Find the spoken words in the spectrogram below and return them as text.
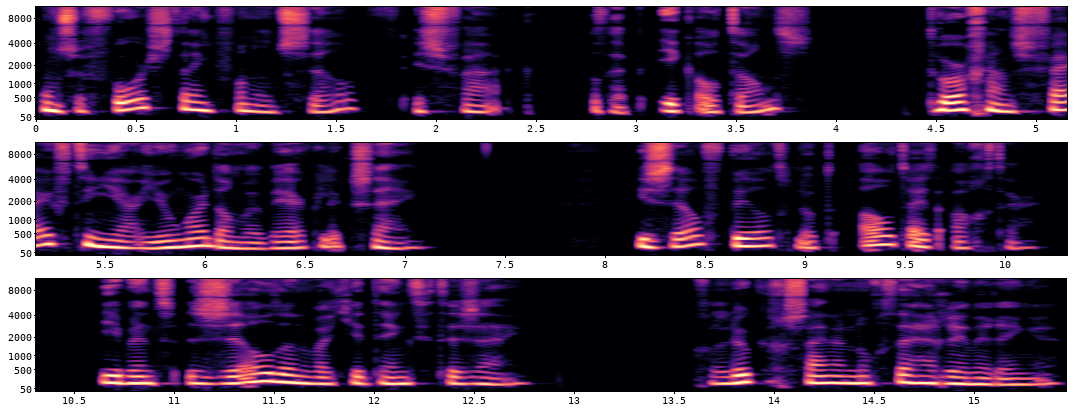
onze voorstelling van onszelf is vaak, dat heb ik althans, doorgaans 15 jaar jonger dan we werkelijk zijn. Je zelfbeeld loopt altijd achter. Je bent zelden wat je denkt te zijn. Gelukkig zijn er nog de herinneringen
